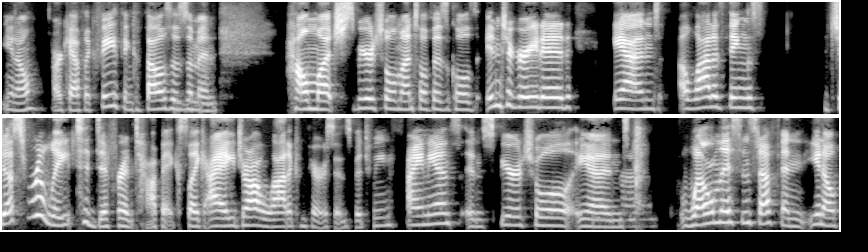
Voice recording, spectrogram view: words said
you know, our Catholic faith and Catholicism mm-hmm. and how much spiritual, mental, physical is integrated. And a lot of things just relate to different topics. Like I draw a lot of comparisons between finance and spiritual and mm-hmm. wellness and stuff. And, you know,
